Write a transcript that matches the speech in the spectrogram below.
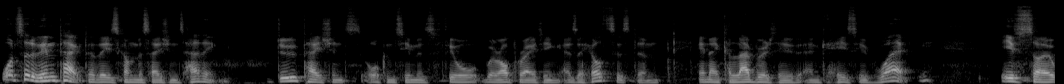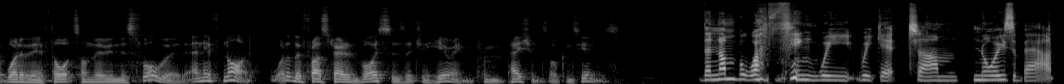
What sort of impact are these conversations having? Do patients or consumers feel we're operating as a health system in a collaborative and cohesive way? If so, what are their thoughts on moving this forward? And if not, what are the frustrated voices that you're hearing from patients or consumers? The number one thing we, we get um, noise about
